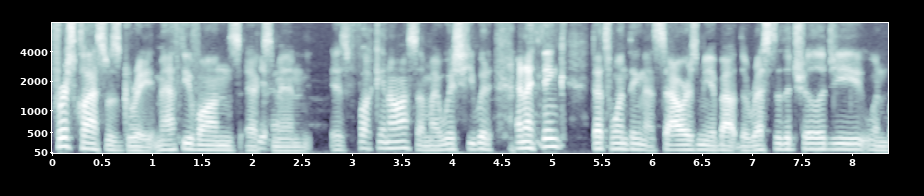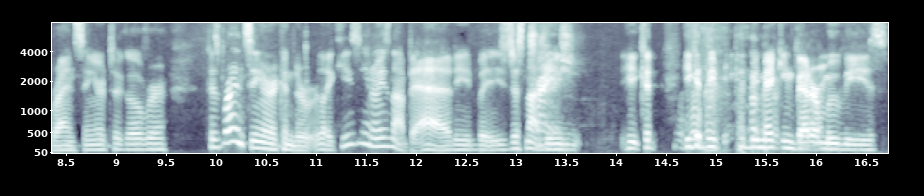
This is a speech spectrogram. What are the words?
first class was great matthew vaughn's x-men is fucking awesome i wish he would and i think that's one thing that sours me about the rest of the trilogy when bryan singer took over because bryan singer can dir- like he's you know he's not bad he, but he's just not Trash. being he could he could be he could be making better movies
